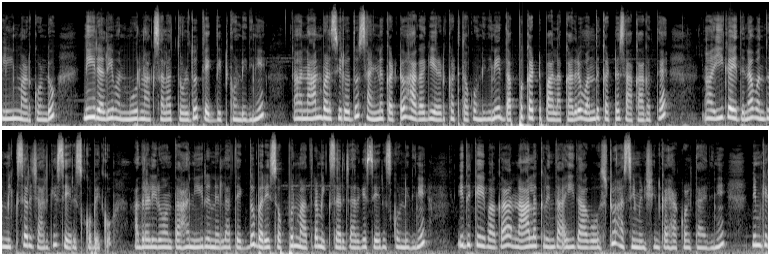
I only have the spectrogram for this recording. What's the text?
ಕ್ಲೀನ್ ಮಾಡಿಕೊಂಡು ನೀರಲ್ಲಿ ಒಂದು ಮೂರು ನಾಲ್ಕು ಸಲ ತೊಳೆದು ತೆಗೆದಿಟ್ಕೊಂಡಿದ್ದೀನಿ. ನಾನು ಬಳಸಿರೋದು ಸಣ್ಣ ಕಟ್ಟು, ಹಾಗಾಗಿ ಎರಡು ಕಟ್ಟು ತೊಗೊಂಡಿದ್ದೀನಿ. ದಪ್ಪ ಕಟ್ಟು ಪಾಲಕ್ ಆದರೆ ಒಂದು ಕಟ್ಟು ಸಾಕಾಗುತ್ತೆ. ಈಗ ಇದನ್ನು ಒಂದು ಮಿಕ್ಸರ್ ಜಾರ್ಗೆ ಸೇರಿಸ್ಕೋಬೇಕು. ಅದರಲ್ಲಿರುವಂತಹ ನೀರನ್ನೆಲ್ಲ ತೆಗೆದು ಬರೀ ಸೊಪ್ಪನ್ನು ಮಾತ್ರ ಮಿಕ್ಸರ್ ಜಾರ್ಗೆ ಸೇರಿಸ್ಕೊಂಡಿದ್ದೀನಿ. ಇದಕ್ಕೆ ಇವಾಗ ನಾಲ್ಕರಿಂದ ಐದು ಆಗುವಷ್ಟು ಹಸಿಮೆಣಸಿನ್ಕಾಯಿ ಹಾಕ್ಕೊಳ್ತಾ ಇದ್ದೀನಿ. ನಿಮಗೆ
